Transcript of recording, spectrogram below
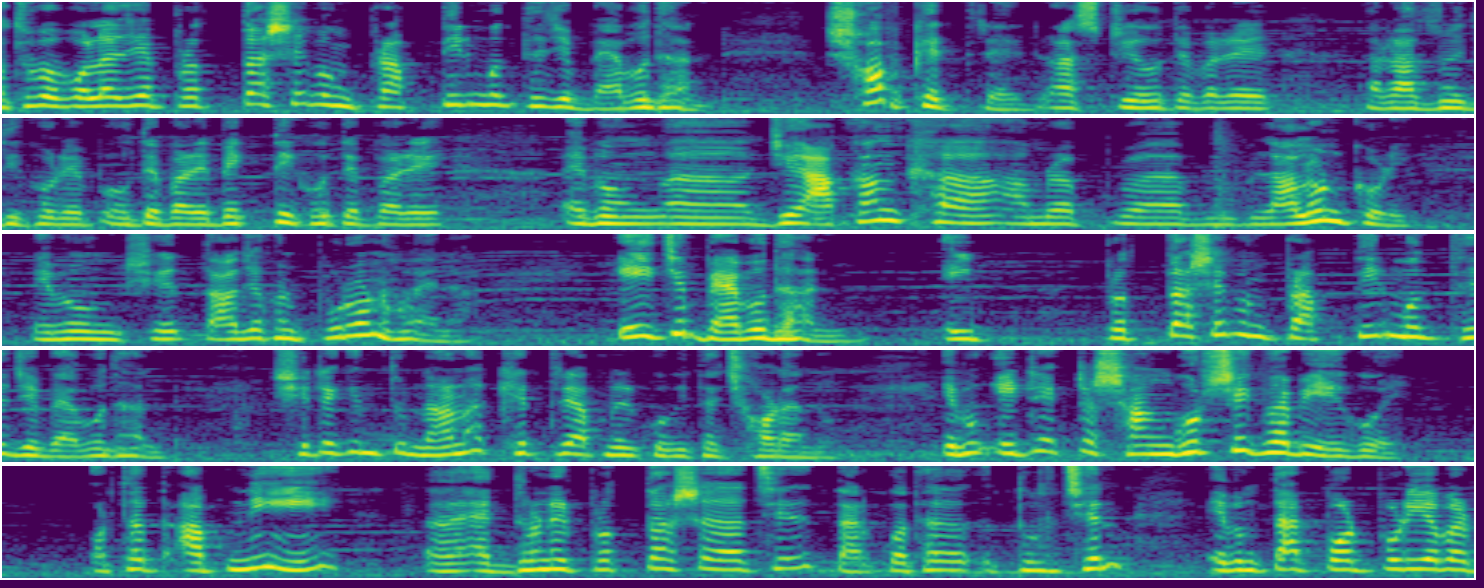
অথবা বলা যায় প্রত্যাশা এবং প্রাপ্তির মধ্যে যে ব্যবধান, সব ক্ষেত্রে রাষ্ট্রীয় হতে পারে, রাজনৈতিক হতে পারে, ব্যক্তিক হতে পারে এবং যে আকাঙ্ক্ষা আমরা লালন করি এবং সে তা যখন পূরণ হয় না, এই যে ব্যবধান, এই প্রত্যাশা এবং প্রাপ্তির মধ্যে যে ব্যবধান, সেটা কিন্তু নানা ক্ষেত্রে আপনার কবিতা ছড়ানো এবং এটা একটা সাংঘর্ষিকভাবে এগোয়। অর্থাৎ আপনি এক ধরনের প্রত্যাশা আছে, তার কথা তুলছেন এবং তার পরপরই আবার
